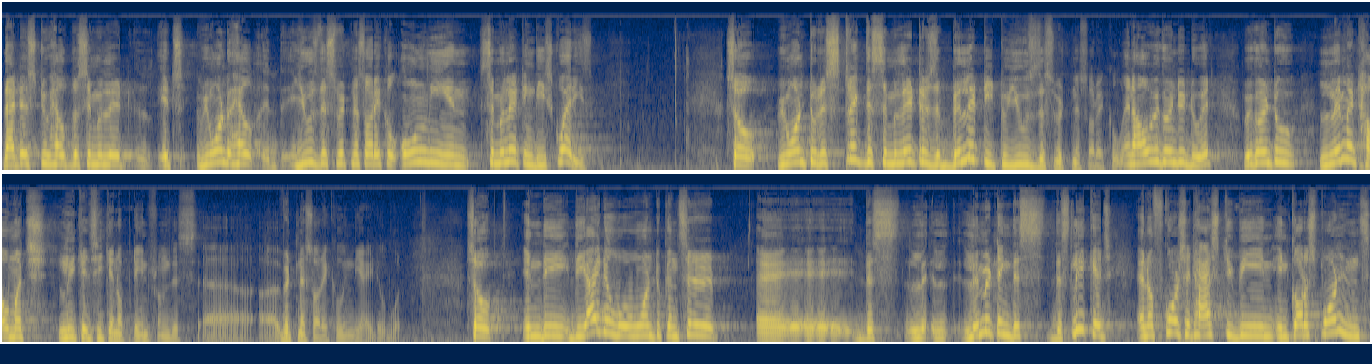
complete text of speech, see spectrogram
that is to help the simulate, it's, we want to help use this witness oracle only in simulating these queries. So we want to restrict the simulator's ability to use this witness oracle. And how are we going to do it? We're going to limit how much leakage he can obtain from this uh, uh, witness oracle in the ideal world. So in the, the ideal world, we want to consider uh, uh, uh this li limiting this, this leakage. And of course, it has to be in, in correspondence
